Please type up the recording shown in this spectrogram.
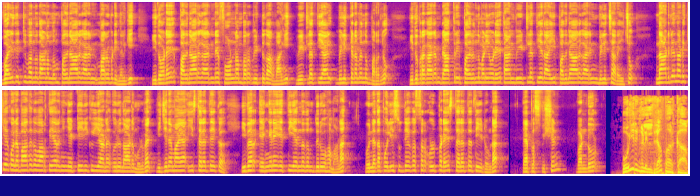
വഴിതെറ്റി വന്നതാണെന്നും പതിനാറുകാരൻ മറുപടി നൽകി. ഇതോടെ പതിനാറുകാരന്റെ ഫോൺ നമ്പർ വീട്ടുകാർ വാങ്ങി. വീട്ടിലെത്തിയാൽ വിളിക്കണമെന്നും പറഞ്ഞു. ഇതുപ്രകാരം രാത്രി പതിനൊന്ന് മണിയോടെ താൻ വീട്ടിലെത്തിയതായി പതിനാറുകാരൻ വിളിച്ചറിയിച്ചു. നാടിനെ നടുക്കിയ കൊലപാതക വാർത്തയറിഞ്ഞ് ഞെട്ടിയിരിക്കുകയാണ് ഒരു നാട് മുഴുവൻ. വിജനമായ ഈ സ്ഥലത്തേക്ക് ഇവർ എങ്ങനെ എത്തിയെന്നതും ദുരൂഹമാണ്. ഉന്നത പോലീസ് ഉദ്യോഗസ്ഥർ ഉൾപ്പെടെ സ്ഥലത്തെത്തിയിട്ടുണ്ട്. A plus vision Vandoor. ഉയരങ്ങളിൽ രാപ്പാർക്കാം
